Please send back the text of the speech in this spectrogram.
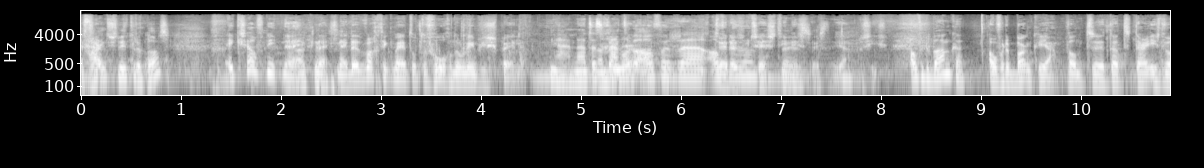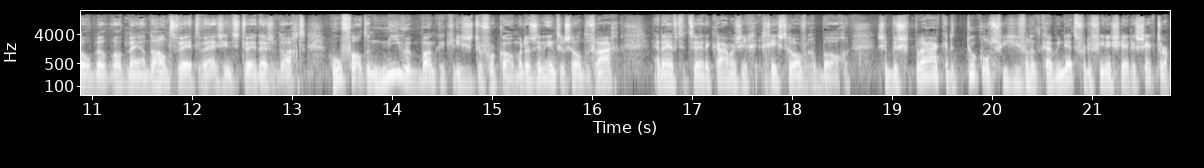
Ga je twitteren, Bas? Ik zelf niet, nee. nee. Nee, dat wacht ik mee tot de volgende Olympische Spelen. Ja, laten we het gaan hebben over, eh, over, 2016 is het. Ja, precies. de, over de banken. Over de banken, ja. Want eh, dat, daar is wel wat mee aan de hand, weten wij, sinds 2008. Hoe valt een nieuwe bankencrisis te voorkomen? Dat is een interessante vraag. En daar heeft de Tweede Kamer zich gisteren over gebogen. Ze bespraken de toekomstvisie van het kabinet voor de financiële sector.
